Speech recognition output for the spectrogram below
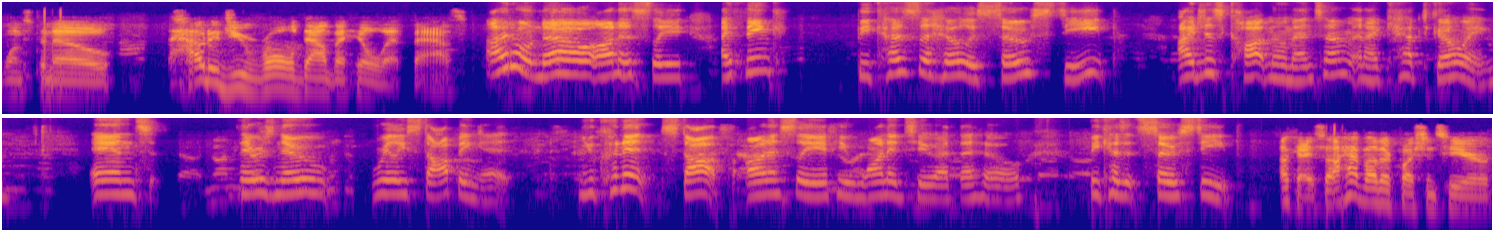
wants to know how did you roll down the hill that fast? I don't know, honestly. I think because the hill is so steep, I just caught momentum and I kept going. And there was no really stopping it. You couldn't stop, honestly, if you wanted to at the hill because it's so steep. Okay, so I have other questions here.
